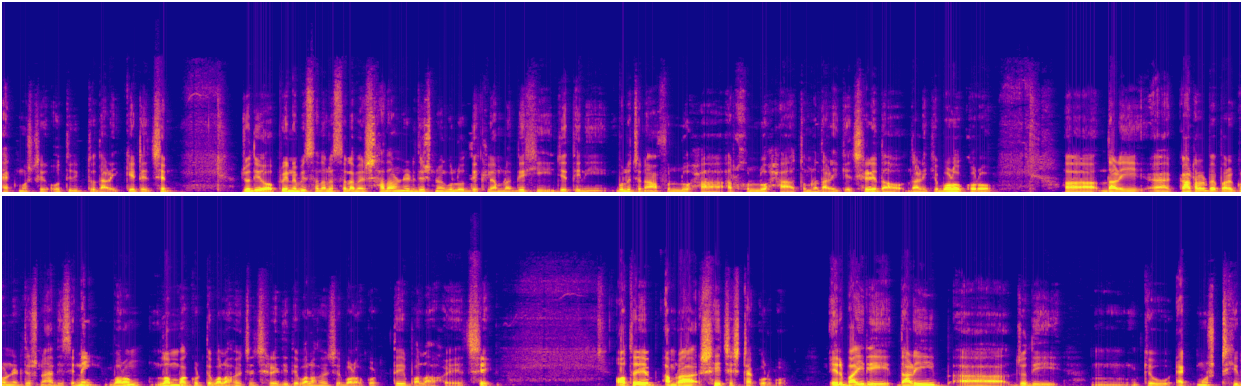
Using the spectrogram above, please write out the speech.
এক মুষ্টির অতিরিক্ত দাড়ি কেটেছেন। যদিও প্রিয়নবী সাল্লাহ সাল্লামের সাধারণ নির্দেশনাগুলো দেখলে আমরা দেখি যে তিনি বলেছেন আফুল্লোহা আরহুল্লোহা তোমরা দাড়িকে ছেড়ে দাও দাড়িকে বড় করো। দাড়ি কাটার ব্যাপারে কোনো নির্দেশনা হাদিসে নেই বরং লম্বা করতে বলা হয়েছে ছেড়ে দিতে বলা হয়েছে বড় করতে বলা হয়েছে। অতএব আমরা সেই চেষ্টা করব। এর বাইরে দাড়ি যদি কেউ এক মুষ্ঠির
